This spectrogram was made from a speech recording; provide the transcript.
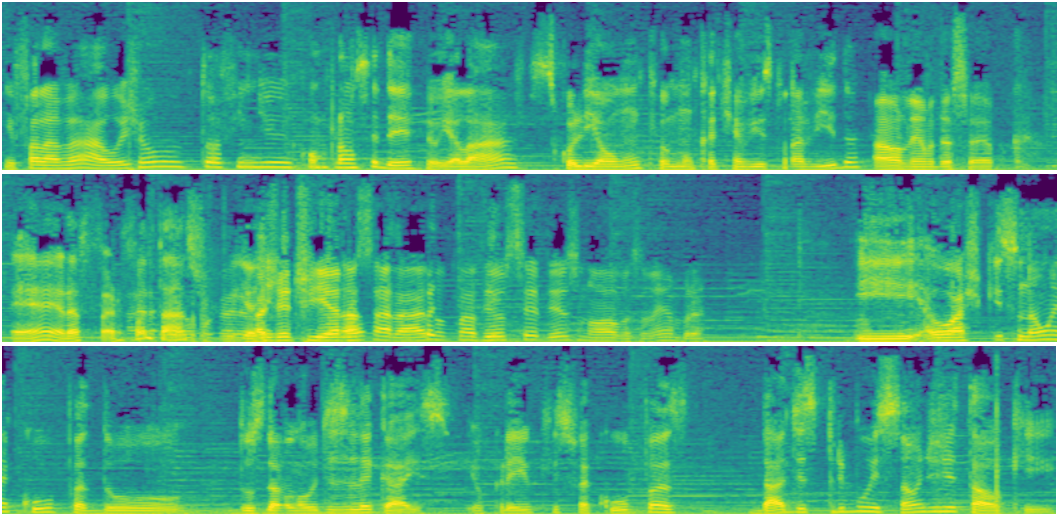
e falava, ah, hoje eu tô afim de comprar um CD. Eu ia lá, escolhia um que eu nunca tinha visto na vida. Ah, eu lembro dessa época. É, era, era fantástico. a, a, gente, ia na Saraiva pra ver os CDs novos, lembra? E eu acho que isso não é culpa do, dos downloads ilegais. Eu creio que isso é culpa da distribuição digital, que,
